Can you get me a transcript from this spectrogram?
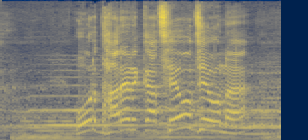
ওর ধারের কাছেও যেও না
